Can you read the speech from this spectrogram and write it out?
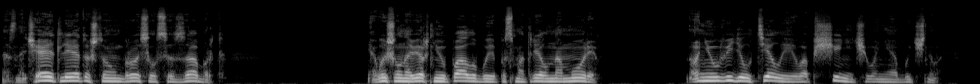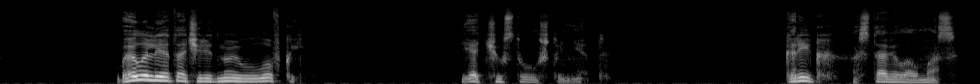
Означает ли это, что он бросился за борт? Я вышел на верхнюю палубу и посмотрел на море, но не увидел тела и вообще ничего необычного. Было ли это очередной уловкой? Я чувствовал, что нет. Крик оставил алмаз.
